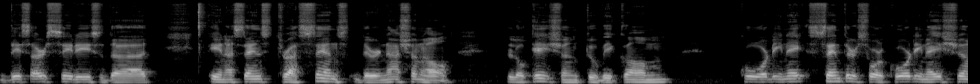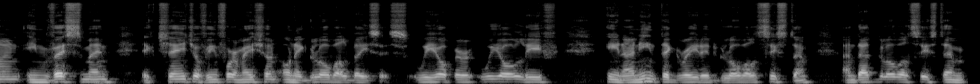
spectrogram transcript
These are cities that, in a sense, transcend their national location to become coordinate centers for coordination, investment, exchange of information on a global basis. We oper- we all live in an integrated global system, and that global system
